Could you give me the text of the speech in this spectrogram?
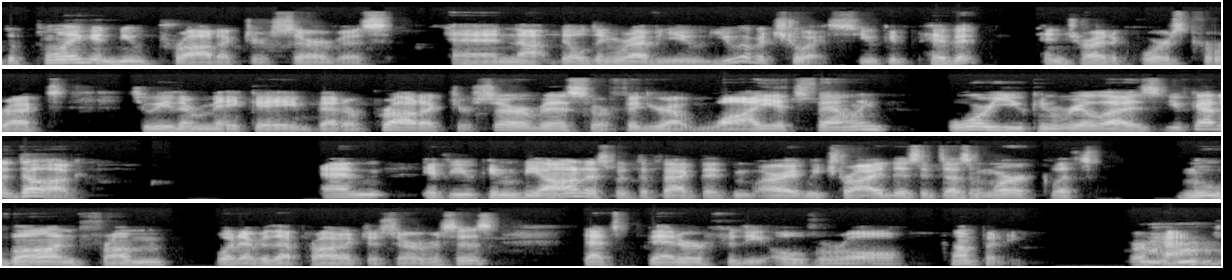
deploying a new product or service and not building revenue. You have a choice. You could pivot and try to course correct to either make a better product or service or figure out why it's failing, or you can realize you've got a dog. And if you can be honest with the fact that, mm, all right, we tried this, it doesn't work, let's move on from whatever that product or service is, that's better for the overall company. Mm-hmm. Perhaps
